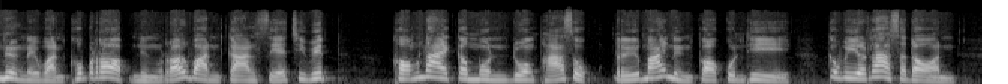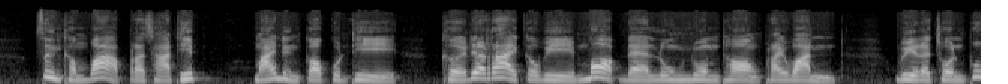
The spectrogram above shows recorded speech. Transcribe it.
เนื่องในวันครบรอบ 100 วันการเสียชีวิต ของนายกมลดวงผาสุกหรือไม้หนึ่งกอกุลที กวีราษฎร ซึ่งคำว่าประชาธิปไม้หนึ่งกอกุลที เคยได้ร่ายกวีมอบแด่ลุงนวมทองไพรวัน วีรชนผู้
